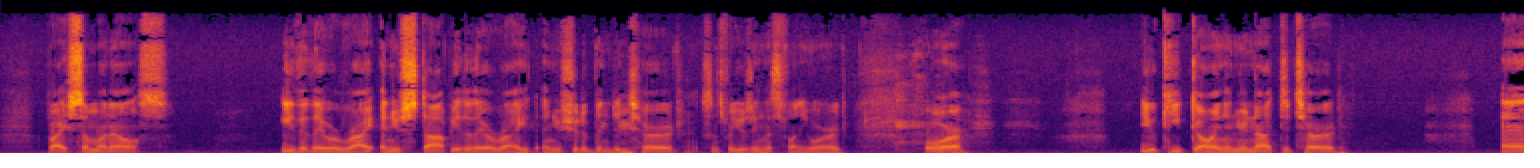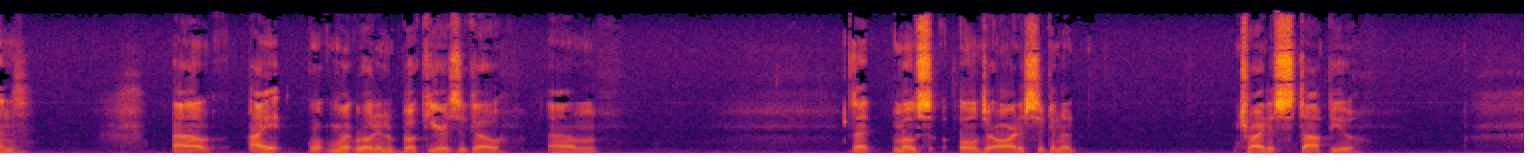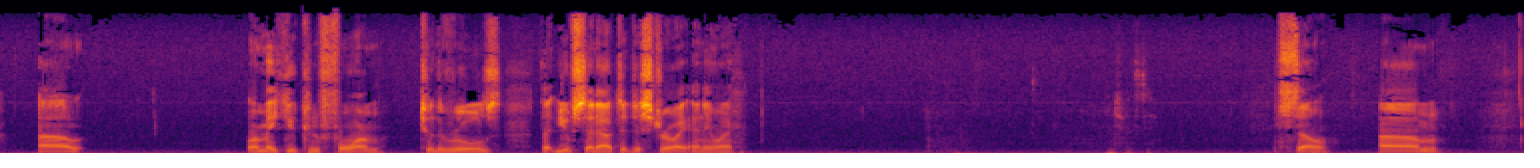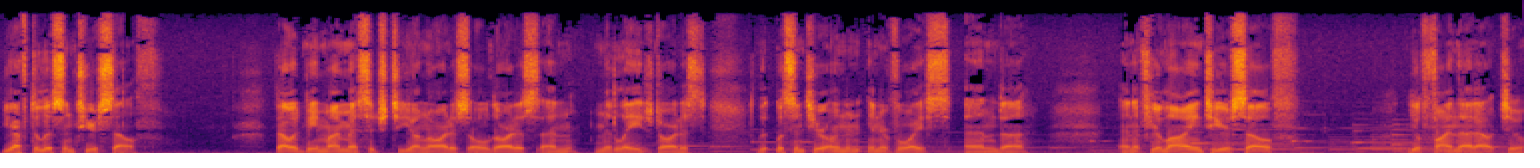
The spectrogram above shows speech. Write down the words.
by someone else, either they were right and you stop, either they were right and you should have been deterred, since we're using this funny word, or you keep going and you're not deterred. And uh, I w- wrote in a book years ago um, that most older artists are going to try to stop you uh, or make you conform to the rules that you've set out to destroy anyway. Interesting. So, um, you have to listen to yourself. That would be my message to young artists, old artists, and middle aged artists. L- listen to your own inner voice, and, uh, and if you're lying to yourself, you'll find that out too.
